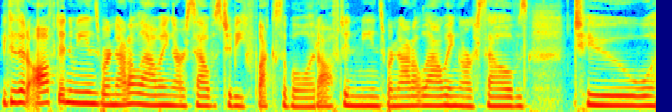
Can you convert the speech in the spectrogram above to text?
because it often means we're not allowing ourselves to be flexible. It often means we're not allowing ourselves to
